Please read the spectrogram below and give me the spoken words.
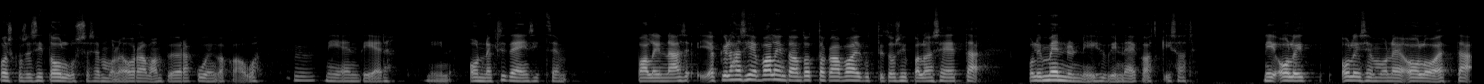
olisiko se sitten ollut se semmoinen oravan pyörä kuinka kauan, mm. niin en tiedä. Niin onneksi tein sitten sen valinnan. Ja kyllähän siihen valintaan totta kai vaikutti tosi paljon se, että oli mennyt niin hyvin ne ekat kisat. Niin oli, oli semmoinen olo, että,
